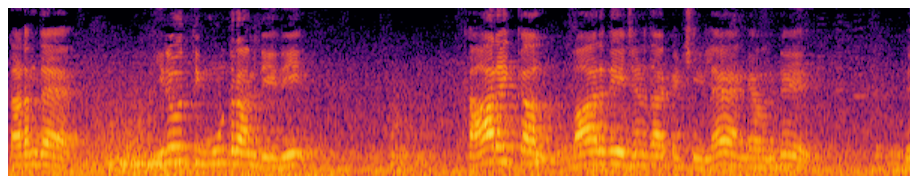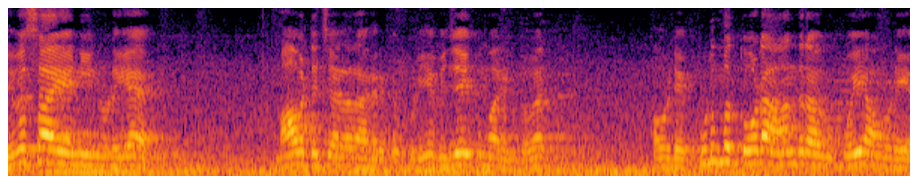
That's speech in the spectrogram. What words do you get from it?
கடந்த இருபத்தி மூன்றாம் தேதி காரைக்கால் பாரதிய ஜனதா கட்சியில் அங்கே வந்து விவசாய அணியினுடைய மாவட்ட செயலராக இருக்கக்கூடிய விஜயகுமார் என்பவர் அவருடைய குடும்பத்தோடு ஆந்திராவுக்கு போய் அவருடைய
